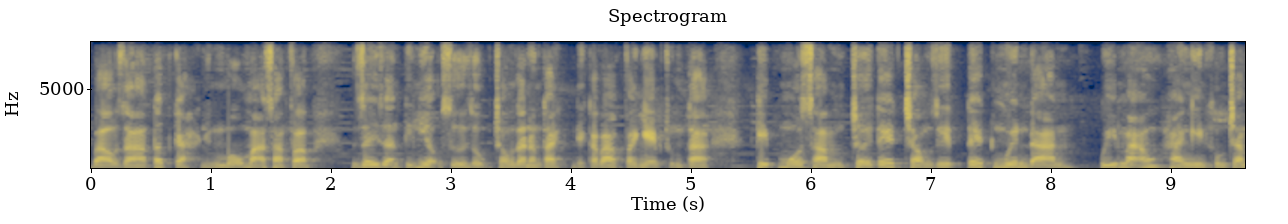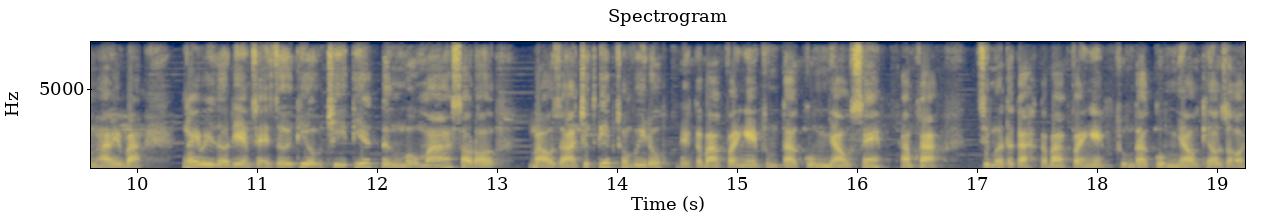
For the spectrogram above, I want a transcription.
báo giá tất cả những mẫu mã sản phẩm, dây dẫn tín hiệu sử dụng trong dàn âm thanh để các bác và anh em chúng ta kịp mua sắm chơi Tết trong dịp Tết Nguyên đán Quý Mão 2023. Ngay bây giờ thì em sẽ giới thiệu chi tiết từng mẫu mã sau đó báo giá trực tiếp trong video để các bác và anh em chúng ta cùng nhau xem, tham khảo. Xin mời tất cả các bác và anh em chúng ta cùng nhau theo dõi.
